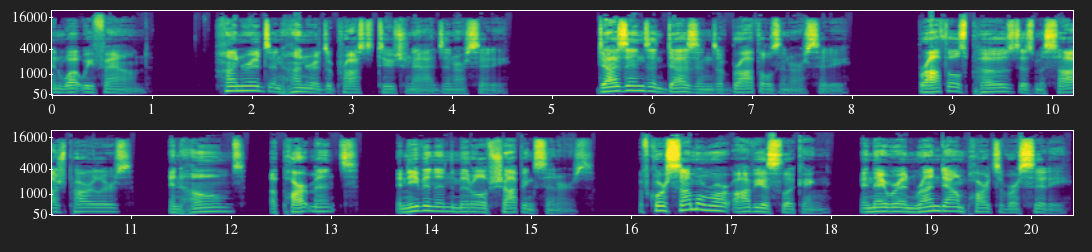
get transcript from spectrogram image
in what we found hundreds and hundreds of prostitution ads in our city, dozens and dozens of brothels in our city. Brothels posed as massage parlors, in homes, apartments, and even in the middle of shopping centers. Of course, some were more obvious looking, and they were in rundown parts of our city.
